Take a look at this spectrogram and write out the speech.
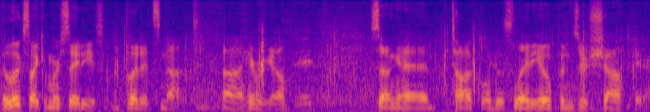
It looks like a Mercedes, but it's not. Uh, here we go. So I'm gonna talk while this lady opens her shop here.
